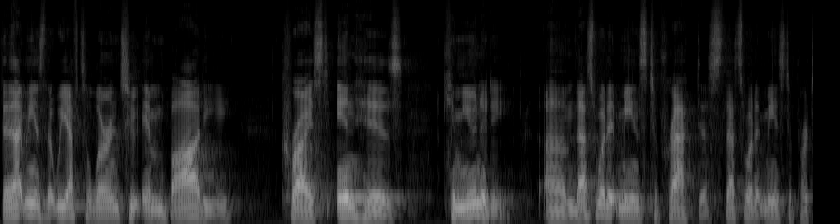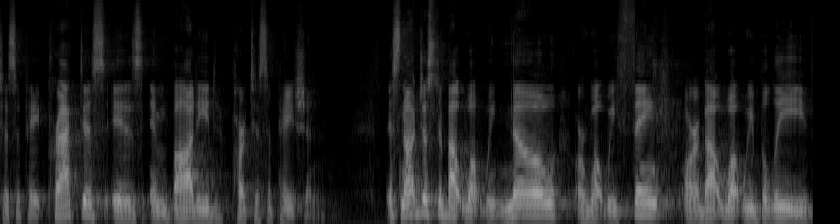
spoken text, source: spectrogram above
then that means that we have to learn to embody Christ in his community. Um, that's what it means to practice. That's what it means to participate. Practice is embodied participation. It's not just about what we know or what we think or about what we believe,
